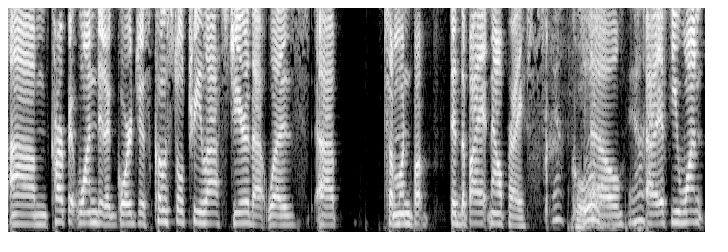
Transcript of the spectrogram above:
Um, Carpet One did a gorgeous coastal tree last year that was uh, someone bu- did the buy it now price. Cool. So Yeah. uh, if you want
